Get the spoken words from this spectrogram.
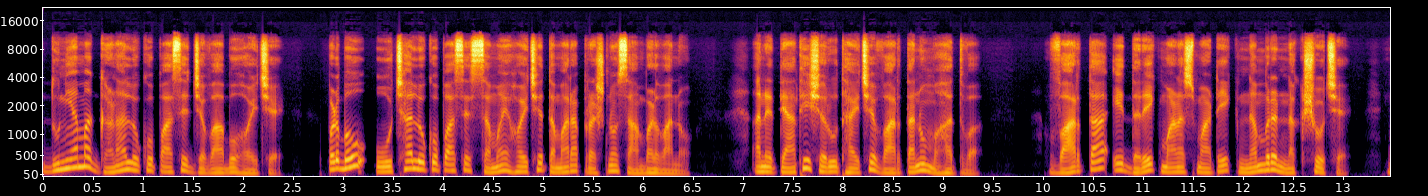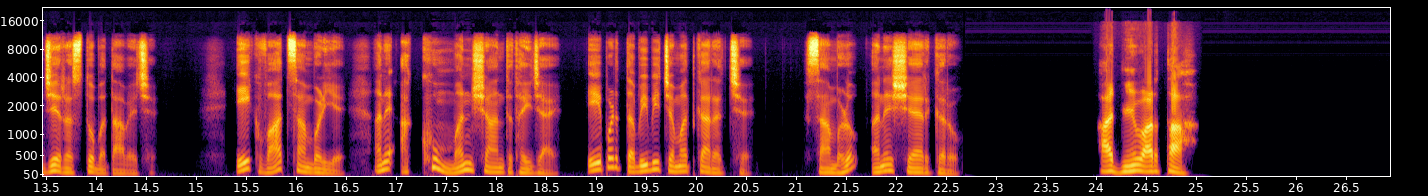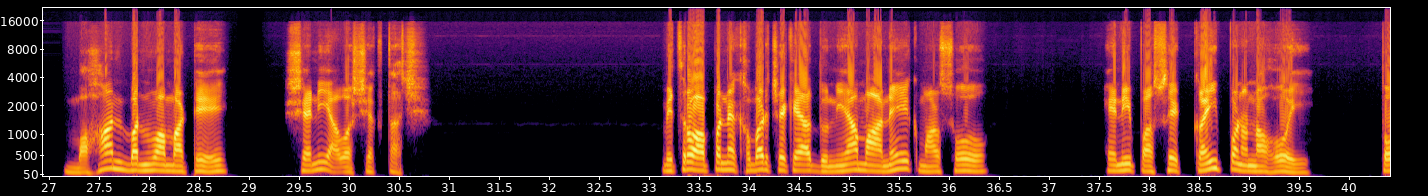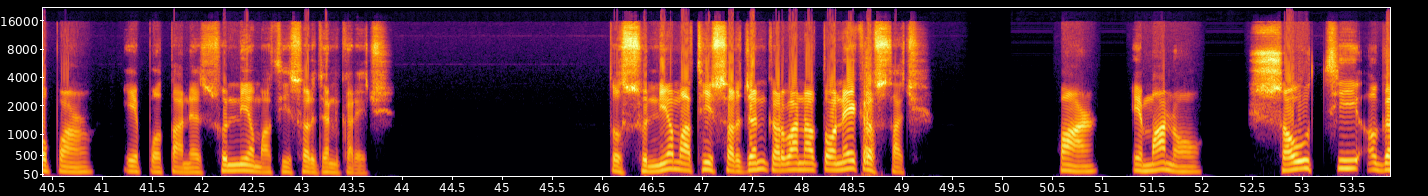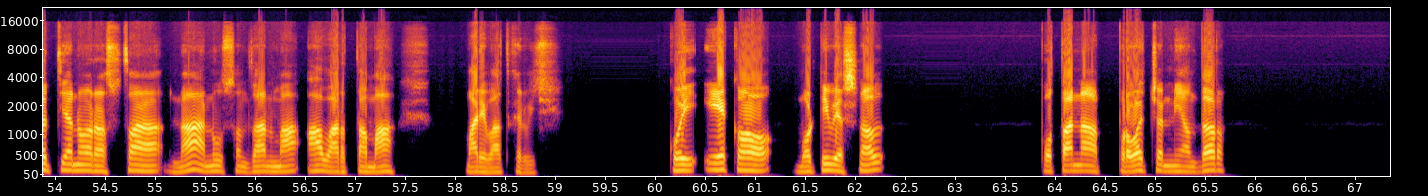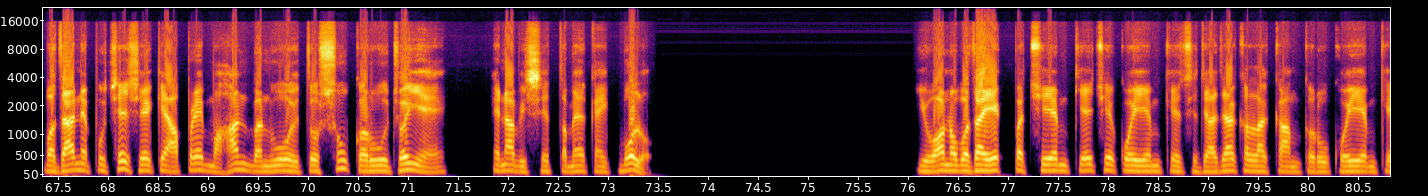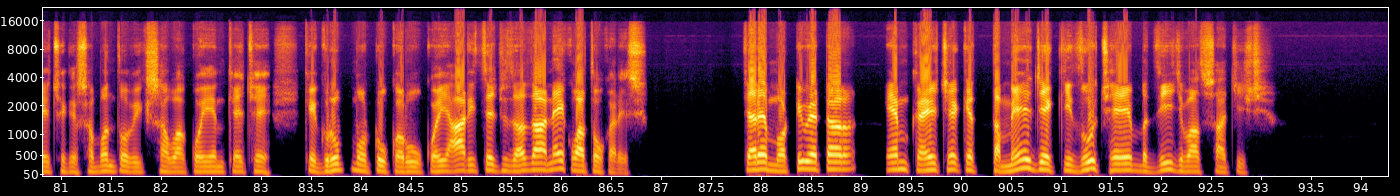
દુનિયામાં ઘણા લોકો પાસે જવાબો હોય છે, પણ બહુ ઓછા લોકો પાસે સમય હોય છે તમારા પ્રશ્નો સાંભળવાનો. અને ત્યાંથી શરૂ થાય છે વાર્તાનું મહત્વ. વાર્તા એ દરેક માણસ માટે એક નમ્ર નકશો છે, જે રસ્તો બતાવે છે. એક વાત સાંભળીએ અને આખું મન શાંત થઈ જાય, એ પણ તબીબી ચમત્કાર જ છે. સાંભળો અને શેર કરો. આજની વાર્તા મહાન બનવા માટે શેની આવશ્યકતા છે? મિત્રો, આપણને ખબર છે કે આ દુનિયામાં અનેક માણસો એની પાસે કંઈ પણ ન હોય, તો પણ એ પોતાને શૂન્યમાંથી સર્જન કરે છે. તો શૂન્યમાંથી સર્જન કરવાના તો અનેક રસ્તા છે. પણ એમાંનો સૌથી અગત્યનો રસ્તાના અનુસંધાનમાં આ વાર્તામાં મારે વાત કરવી છે. કોઈ એક મોટિવેશનલ પોતાના પ્રવચનની અંદર બધાને પૂછે છે કે આપણે મહાન બનવું હોય તો શું કરવું જોઈએ? એના વિશે તમે કંઈક બોલો. યુવાનો બધા એક પછી એમ કહે છે, કોઈ એમ કહે છે જાજા કલાક કામ કરવું કોઈ એમ કહે છે કે સંબંધો વિકસાવવા, કોઈ એમ કહે છે કે ગ્રુપ મોટું કરવું, કોઈ આ રીતે જુદા જુદા અનેક વાતો કરે છે. ત્યારે મોટિવેટર એમ કહે છે કે તમે જે કીધું છે એ બધી જ વાત સાચી છે.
